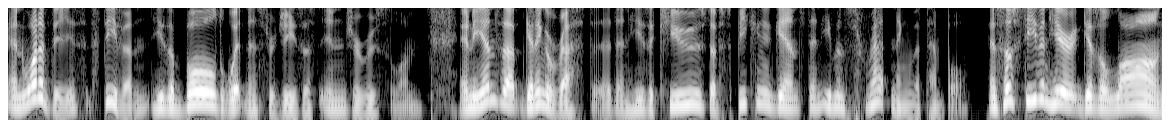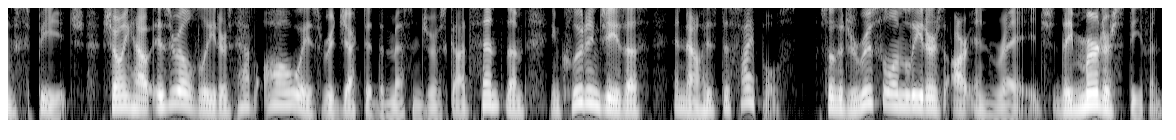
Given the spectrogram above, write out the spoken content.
And one of these, Stephen, he's a bold witness for Jesus in Jerusalem. And he ends up getting arrested and he's accused of speaking against and even threatening the temple. And so Stephen here gives a long speech showing how Israel's leaders have always rejected the messengers God sent them, including Jesus and now his disciples. So the Jerusalem leaders are enraged. They murder Stephen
